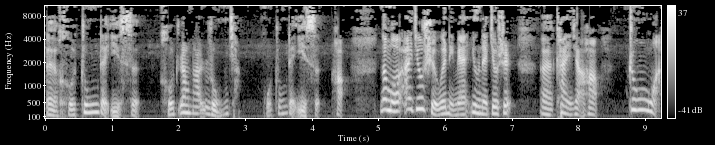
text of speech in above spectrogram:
呃，和中的意思，和让它融洽。和中的意思。好，那么艾灸穴位里面用的就是，呃，看一下哈，中脘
